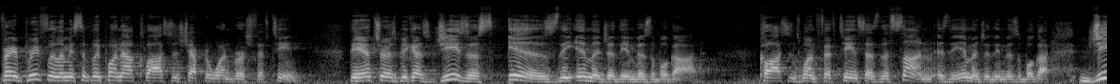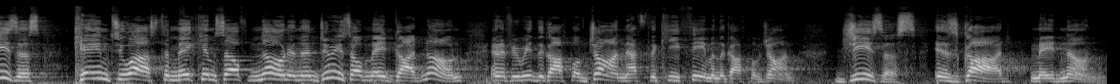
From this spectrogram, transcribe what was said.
very briefly, let me simply point out Colossians chapter 1, verse 15. The answer is because Jesus is the image of the invisible God. Colossians 1:15 says the Son is the image of the invisible God. Jesus came to us to make himself known and in doing so made God known. And if you read the Gospel of John, that's the key theme in the Gospel of John. Jesus is God made known.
